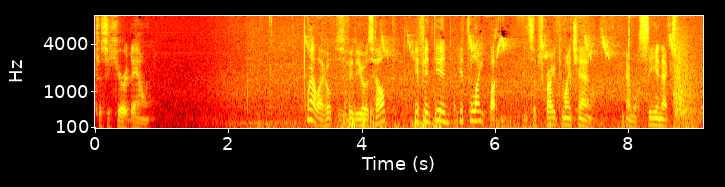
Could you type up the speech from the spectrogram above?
to secure it down. Well, I hope this video has helped. If it did, hit the like button and subscribe to my channel. And we'll see you next time.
